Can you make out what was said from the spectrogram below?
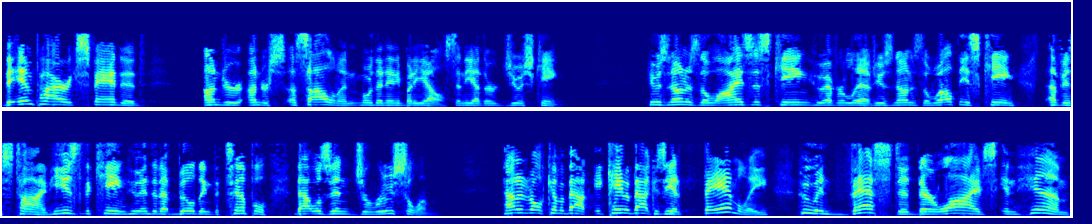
The empire expanded under, under uh, Solomon more than anybody else, any other Jewish king. He was known as the wisest king who ever lived. He was known as the wealthiest king of his time. He is the king who ended up building the temple that was in Jerusalem. How did it all come about? It came about because he had family who invested their lives in him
